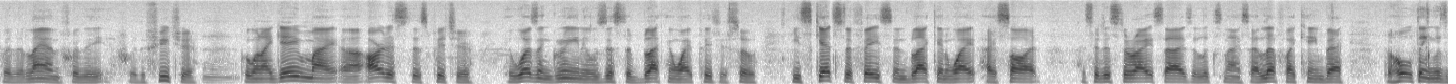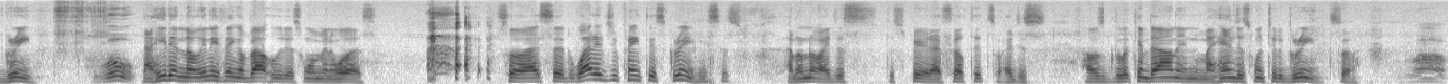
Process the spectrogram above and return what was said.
for the land, for the for the future. But when I gave my uh, artist this picture, it wasn't green. It was just a black and white picture. So he sketched the face in black and white. I saw it. I said, "It's the right size. It looks nice." I left. I came back. The whole thing was green. Whoa. Now he didn't know anything about who this woman was. so I said, "Why did you paint this green?" He says, "I don't know. I just the spirit. I felt it. So I just I was looking down and my hand just went to the green. So Wow.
